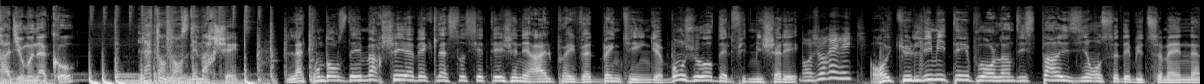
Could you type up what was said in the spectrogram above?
Radio Monaco, la tendance des marchés. La tendance des marchés avec la Société Générale Private Banking. Bonjour Delphine Michalet. Bonjour Eric. Recul limité pour l'indice parisien ce début de semaine.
